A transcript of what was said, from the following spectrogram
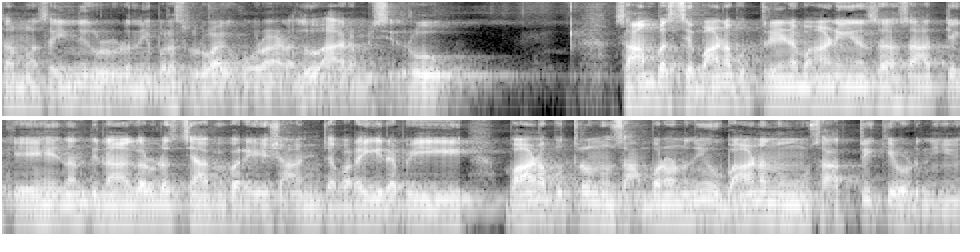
ತಮ್ಮ ಸೈನ್ಯಗಳೊಡನೆ ಪರಸ್ಪರವಾಗಿ ಹೋರಾಡಲು ಆರಂಭಿಸಿದರು. ಸಾಂಬಸ್ಯ ಬಾಣಪುತ್ರೇಣ ಬಾಣೇನ ಸಹ ಸಾತ್ಯಕೇ ನಂದಿನ ಗರುಡಸ್ಯಾಪಿ ಪರೇಶಾಂಚ ಪರೈರಪಿ, ಬಾಣಪುತ್ರನು ಸಾಂಬನೊಡನೆಯೂ, ಬಾಣನು ಸಾತ್ವಿಕೆಯೊಡನೆಯೂ,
